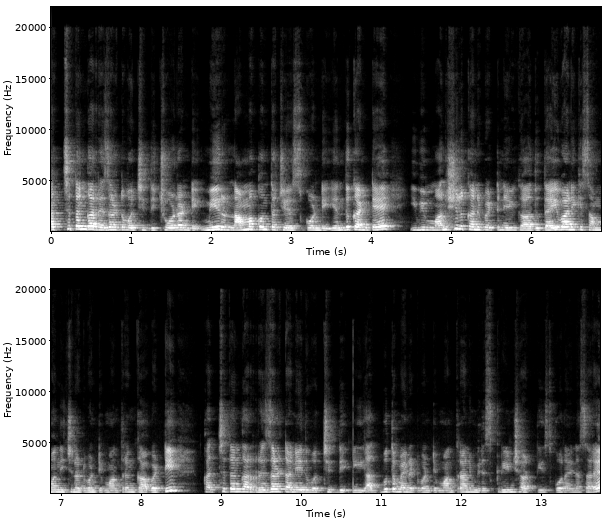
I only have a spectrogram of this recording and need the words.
ఖచ్చితంగా రిజల్ట్ వచ్చింది చూడండి. మీరు నమ్మకంతో చేసుకోండి. ఎందుకంటే ఇవి మనుషులు కనిపెట్టినవి కాదు దైవానికి సంబంధించినటువంటి మంత్రం కాబట్టి ఖచ్చితంగా రిజల్ట్ అనేది వచ్చింది ఈ అద్భుతమైనటువంటి మంత్రాన్ని మీరు స్క్రీన్ షాట్ తీసుకొనైనా అయినా సరే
